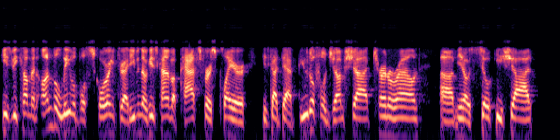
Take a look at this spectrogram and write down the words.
He's become an unbelievable scoring threat, even though he's kind of a pass first player. He's got that beautiful jump shot, turnaround, um, you know, silky shot.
